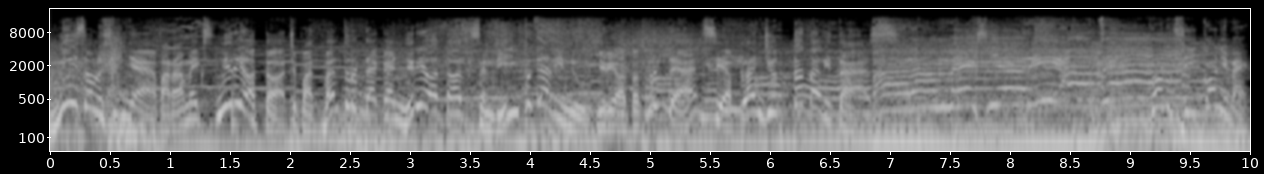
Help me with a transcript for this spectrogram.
Ini solusinya. Paramex nyeri otot. Cepat bantu redakan nyeri otot, sendi, pegal pegalinu. Nyeri otot reda, siap lanjut totalitas. Produksi Konimax.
